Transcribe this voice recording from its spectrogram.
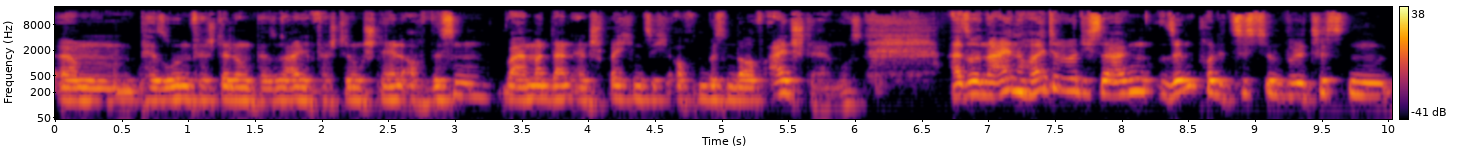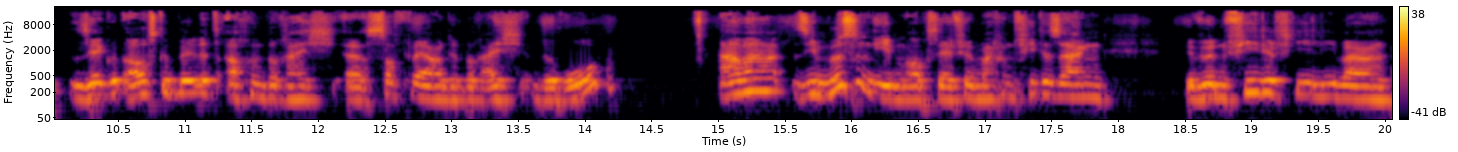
ähm, Personenverstellung, Personalienverstellung schnell auch wissen, weil man dann entsprechend sich auch ein bisschen darauf einstellen muss. Also nein, heute würde ich sagen, sind Polizistinnen und Polizisten sehr gut ausgebildet, auch im Bereich äh, Software und im Bereich Büro. Aber sie müssen eben auch sehr viel machen. Viele sagen, wir würden viel, viel lieber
